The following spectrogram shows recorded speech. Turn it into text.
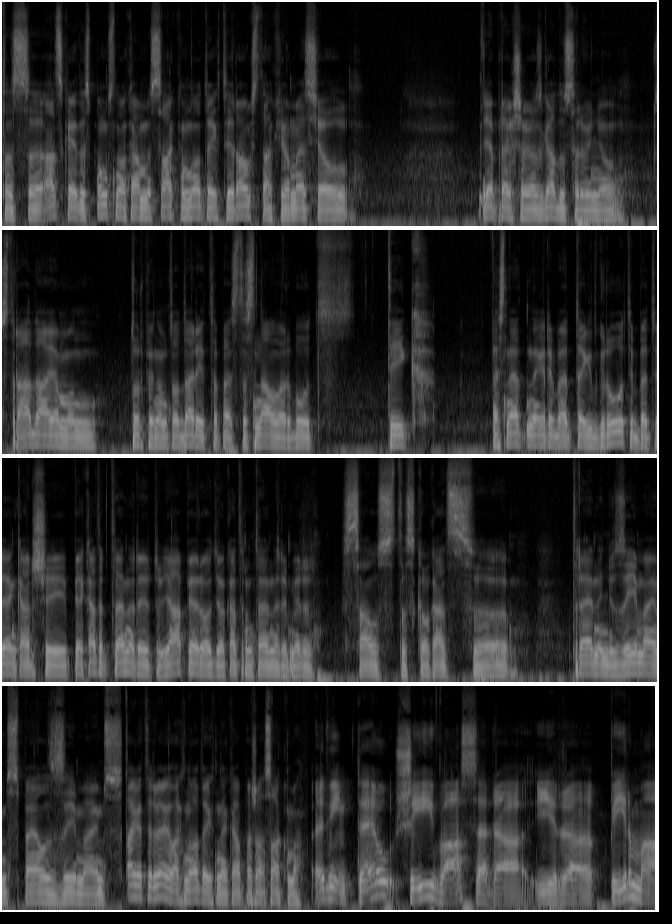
tas uh, atskaites punkts, no kā mēs sākam, noteikti ir augstāk, jo mēs jau iepriekšējos gadus ar viņu strādājam un turpinam to darīt. Tāpēc tas nav varbūt tik Es ne, negribētu teikt grūti, bet vienkārši pie katra trenera ir jāpierod, jo katram trenerim ir savs kaut kāds. Uh, treniņu zīmējums, spēles zīmējums. Tagad ir vieglāk noteikt nekā pašā sākumā. Edvīna, tev šī vasara ir uh, pirmā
